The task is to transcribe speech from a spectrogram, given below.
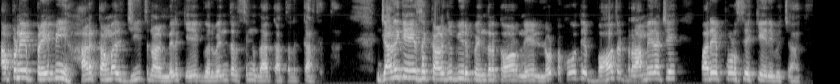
ਆਪਣੇ ਪ੍ਰੇਮੀ ਹਰਕਮਲਜੀਤ ਨਾਲ ਮਿਲ ਕੇ ਗੁਰਵਿੰਦਰ ਸਿੰਘ ਦਾ ਕਤਲ ਕਰ ਦਿੱਤਾ। ਜਦ ਕਿ ਇਸ ਕਲਯੁਗੀ ਰੁਪਿੰਦਰ ਕੌਰ ਨੇ ਲੁੱਟ ਖੋਹ ਦੇ ਬਹੁਤ ਡਰਾਮੇ ਰਚੇ, ਪਰ ਇਹ ਪੁਲਿਸ ਦੇ ਘੇਰੇ ਵਿੱਚ ਆ ਗਈ।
